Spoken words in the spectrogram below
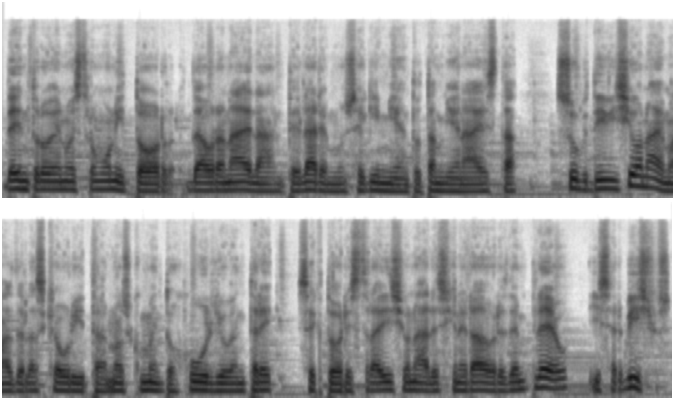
dentro de nuestro monitor de ahora en adelante le haremos seguimiento también a esta subdivisión, además de las que ahorita nos comentó Julio, entre sectores tradicionales generadores de empleo y servicios.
